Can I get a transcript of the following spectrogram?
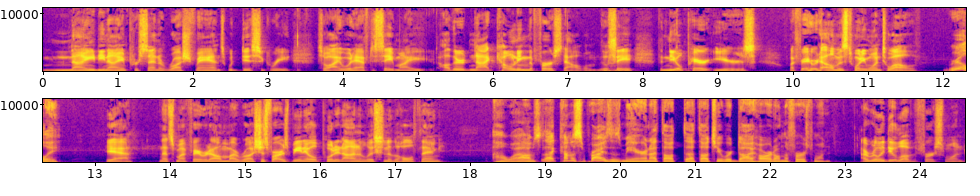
99% of Rush fans would disagree. So I would have to say my other, not counting the first album, they'll mm-hmm. say the Neil Peart years. My favorite album is 2112. Really? Yeah, that's my favorite album by Rush. As far as being able to put it on and listen to the whole thing. Oh wow, I'm, that kind of surprises me, Aaron. I thought I thought you were die hard on the first one. I really do love the first one,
